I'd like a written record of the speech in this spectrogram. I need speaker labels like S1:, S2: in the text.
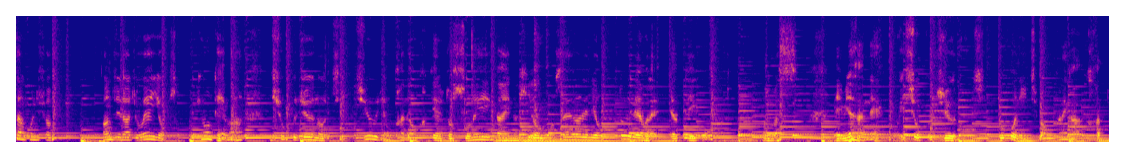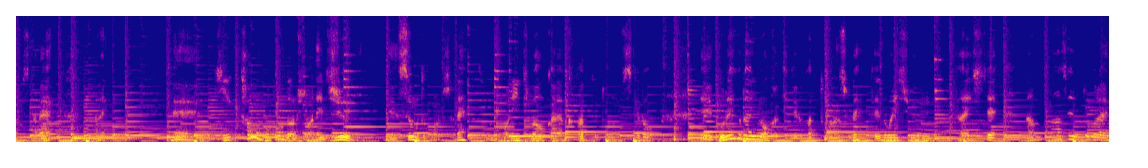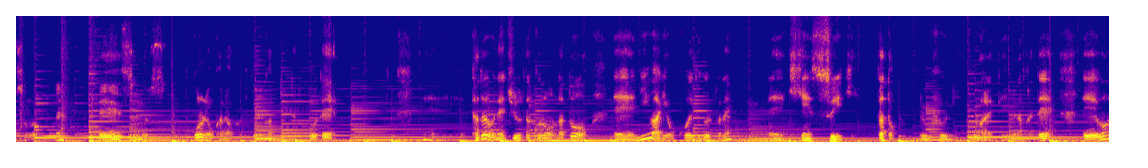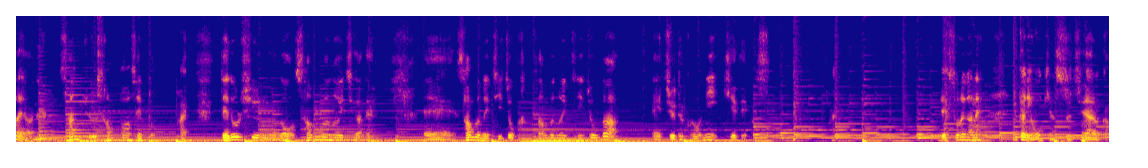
S1: さん、こんにちは。漢字ラジオへようこそ。今日のテーマは、衣食住のうち10にお金をかけると、それ以外の費用も抑えられるよというレベルでやっていこうかなと思います。えー、皆さんね、衣食住のうち、どこに一番お金がかかってますかね。はい。えー、多分ほとんどの人はね、10に、え、住むところですよね。そのとこに一番お金がかかってると思うんですけど、えー、どれぐらいをかけてるかってことなんですよね。手取り収入に対して何パーセントぐらいそのね、えー、住むところにお金をかけてるかといったところで、えー、例えばね、住宅ローンだと、えー、2割を超えてくるとね、えー、危険水域だというふうに言われている中で、えー、我が家はね、33%、はい、手取り収入の3分の1がね、えー、3分の1以上か、3分の1以上が、えー、住宅ローンに消えています。で、それがね、いかに大きな数値であるか、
